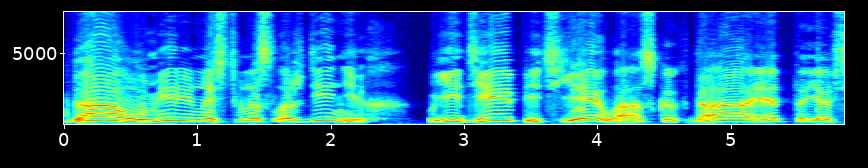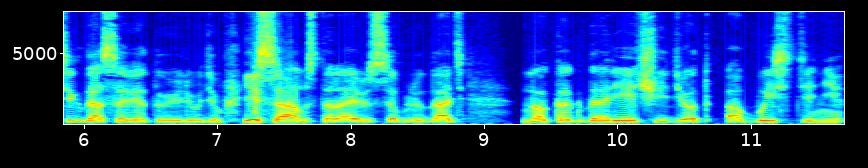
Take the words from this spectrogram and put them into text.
Да, умеренность в наслаждениях, в еде, питье, ласках, да, это я всегда советую людям и сам стараюсь соблюдать. Но когда речь идет об истине,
